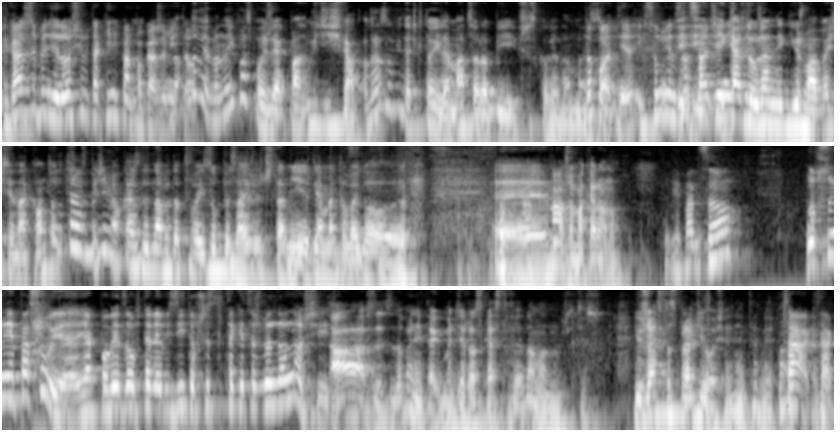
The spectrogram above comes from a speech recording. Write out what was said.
jak- Każdy będzie nosił takie, niech pan pokaże mi No, to. no wie pan, no i pan spojrzy, jak pan widzi świat, od razu widać kto ile ma, co robi i wszystko wiadomo. jest. Dokładnie. I w sumie w I, zasadzie... i, I każdy urzędnik już ma wejście na konto, to teraz będzie miał każdy nawet do twojej zupy zajrzeć, czy tam nie jest diamentowego e, może makaronu. Wie pan co? No w sumie pasuje. Jak powiedzą w telewizji, to wszyscy takie coś będą nosić. A, zdecydowanie tak, będzie rozkaz, to wiadomo, no przecież. Już raz to sprawdziło się, nie? Tak, wie pan. Tak, tak.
